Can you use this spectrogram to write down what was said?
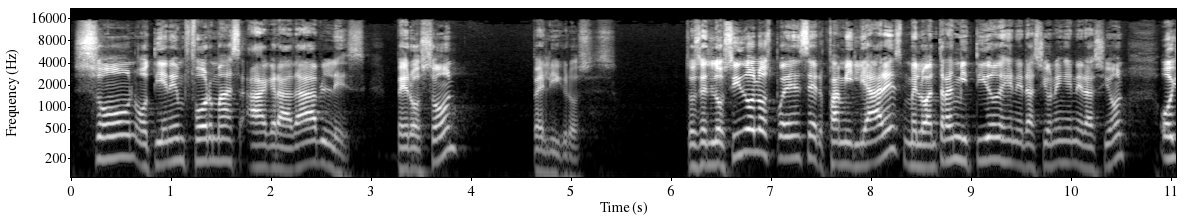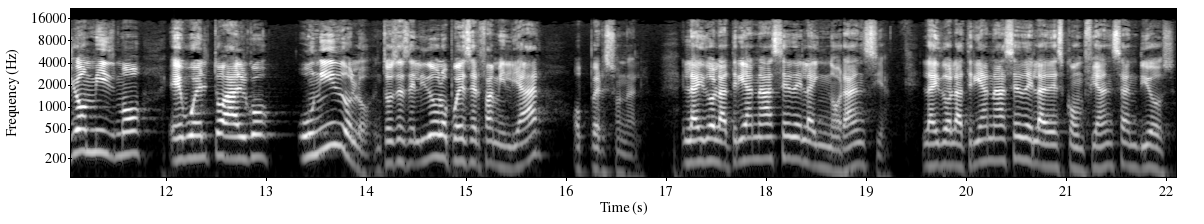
son o tienen formas agradables, pero son peligrosas. Entonces los ídolos pueden ser familiares, me lo han transmitido de generación en generación, o yo mismo he vuelto algo un ídolo. Entonces el ídolo puede ser familiar o personal. La idolatría nace de la ignorancia. La idolatría nace de la desconfianza en Dios.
